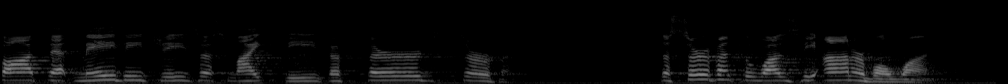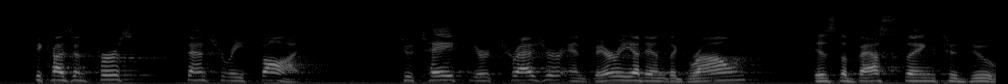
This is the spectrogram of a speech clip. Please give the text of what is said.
thought that maybe Jesus might be the third servant, the servant who was the honorable one. Because in first century thought, to take your treasure and bury it in the ground is the best thing to do.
